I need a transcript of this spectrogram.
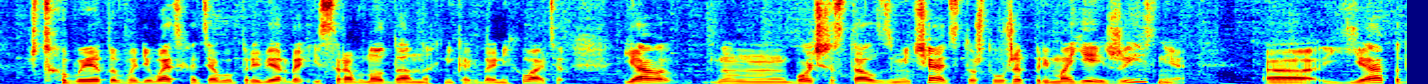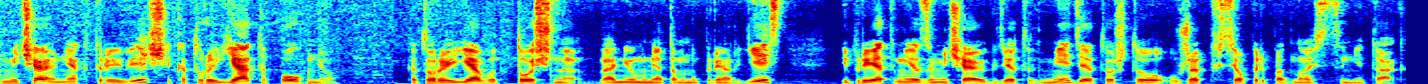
чтобы это понимать хотя бы примерно, и все равно данных никогда не хватит. Я м, больше стал замечать то, что уже при моей жизни э, я подмечаю некоторые вещи, которые я-то помню, которые я вот точно, они у меня там, например, есть, и при этом я замечаю где-то в медиа то, что уже все преподносится не так.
